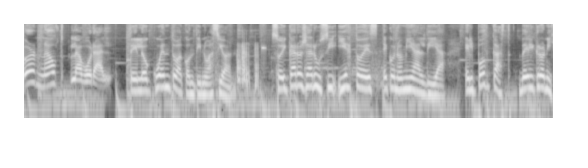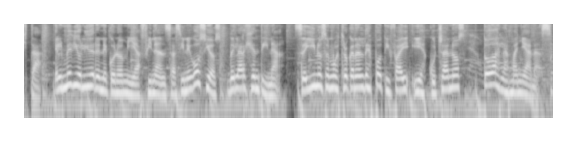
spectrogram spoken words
burnout laboral? Te lo cuento a continuación. Soy Caro Yaruzzi y esto es Economía al Día, el podcast del Cronista, el medio líder en economía, finanzas y negocios de la Argentina. Seguinos en nuestro canal de Spotify y escuchanos todas las mañanas.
